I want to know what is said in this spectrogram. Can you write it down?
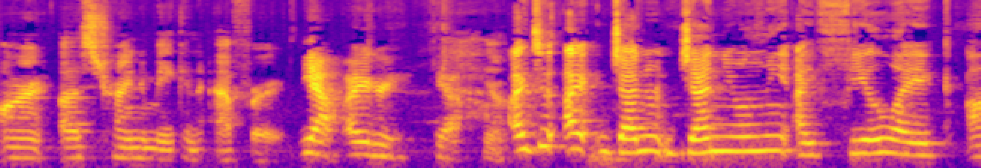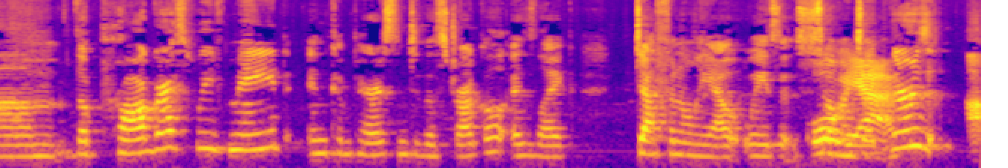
aren't us trying to make an effort. yeah, I agree. Yeah. I just, I genu- genuinely, I feel like um, the progress we've made in comparison to the struggle is like definitely outweighs it so Oh, much. yeah. Like there's, I,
